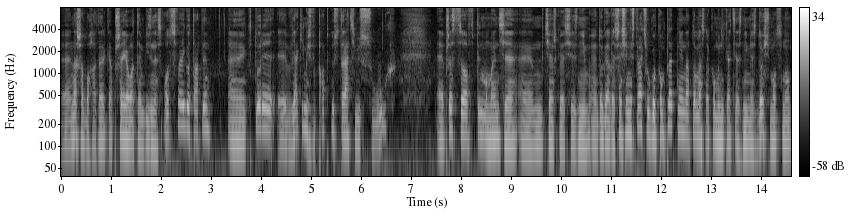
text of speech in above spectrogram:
e, nasza bohaterka przejęła ten biznes od swojego taty, e, który w jakimś wypadku stracił słuch, przez co w tym momencie ciężko jest się z nim dogadać. W sensie nie stracił go kompletnie, natomiast no, komunikacja z nim jest dość mocno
